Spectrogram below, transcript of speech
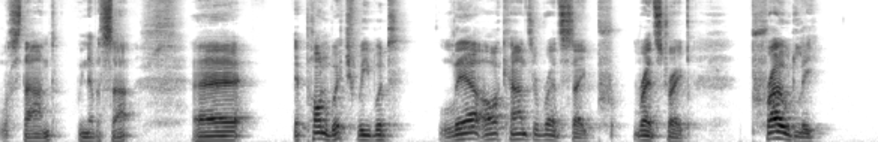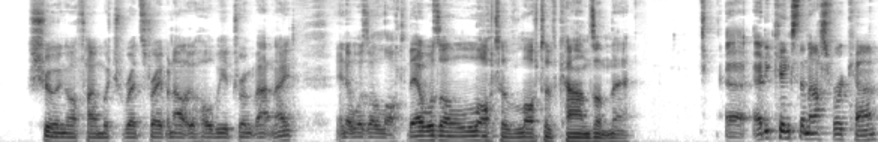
or stand. We never sat. Uh, upon which we would layer our cans of red stripe, red stripe proudly showing off how much red stripe and alcohol we had drunk that night, and it was a lot. There was a lot, a lot of cans on there. Uh, Eddie Kingston asked for a can,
